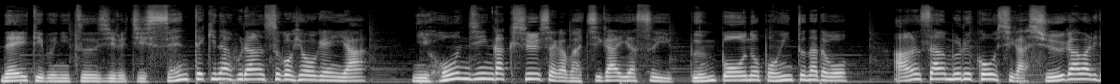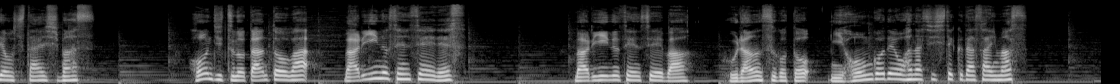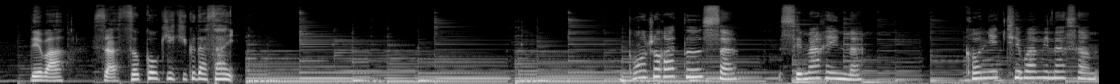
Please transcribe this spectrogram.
ネイティブに通じる実践的なフランス語表現や日本人学習者が間違いやすい文法のポイントなどをアンサンブル講師が週替わりでお伝えします。本日の担当はマリーヌ先生です。マリーヌ先生はフランス語と日本語でお話ししてくださいます。では、早速お聞きください。Bonjour à tous, c'est Marina. Konnichiwa minasan,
